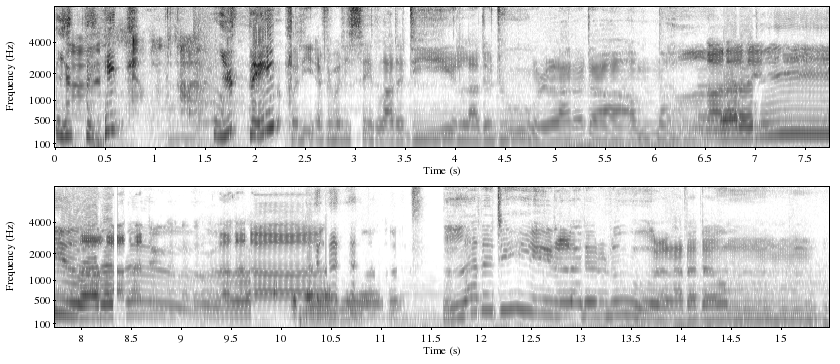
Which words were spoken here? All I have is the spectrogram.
You think? You think? Buddy, everybody say la da dee, la da doo, la da da. La-da-dee, la-da-doo, La da dee, la da doo, la da dum.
